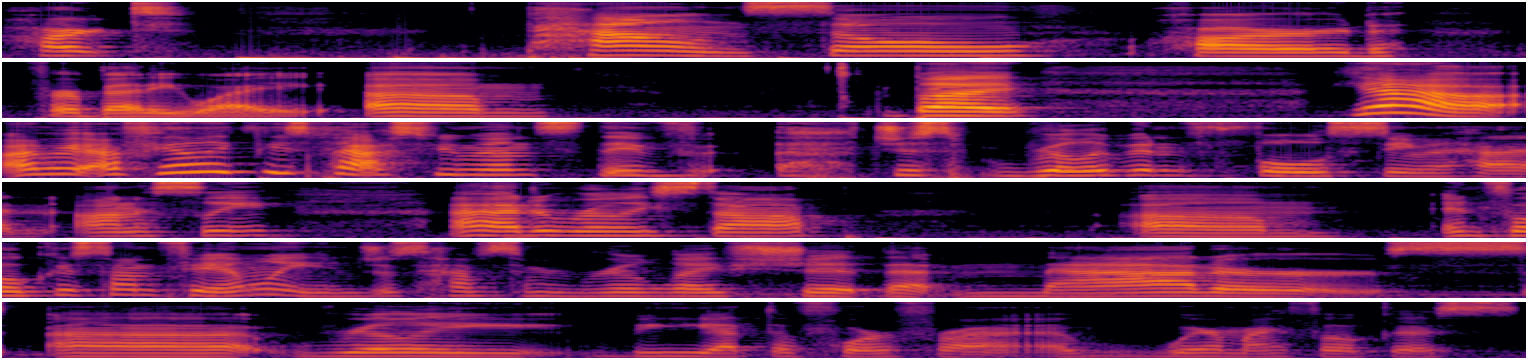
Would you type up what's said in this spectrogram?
heart pounds so hard for Betty White. Um, but yeah, I mean, I feel like these past few months they've just really been full steam ahead. Honestly, I had to really stop um, and focus on family and just have some real life shit that matters. Uh, really be at the forefront of where my focus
